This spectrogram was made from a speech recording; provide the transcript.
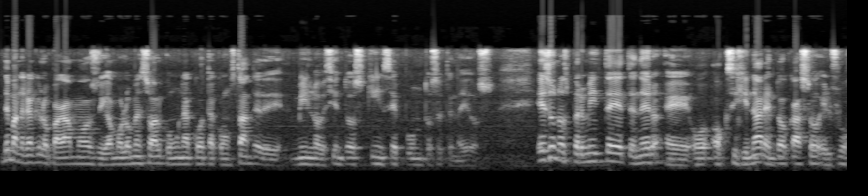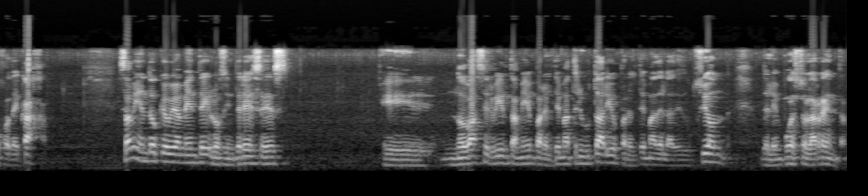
de manera que lo pagamos, digámoslo, mensual con una cuota constante de 1915.72. Eso nos permite tener o oxigenar en todo caso el flujo de caja sabiendo que obviamente los intereses eh, nos va a servir también para el tema tributario, para el tema de la deducción del impuesto a la renta.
